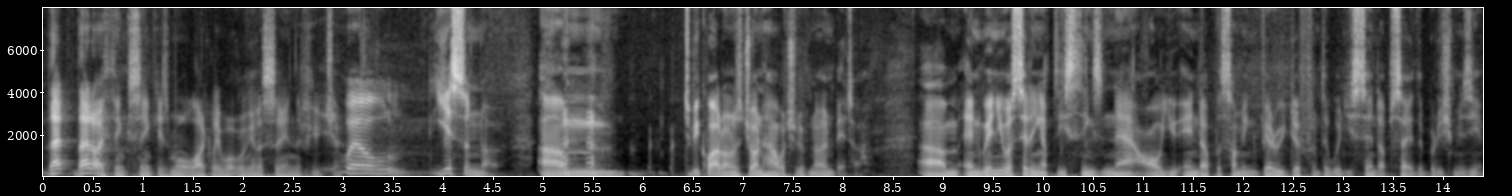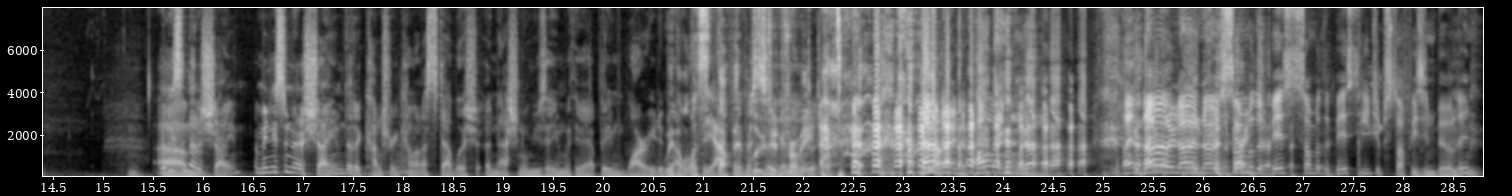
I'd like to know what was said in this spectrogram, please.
that, that I think, Sync, is more likely what we're going to see in the future. Well, yes and no. Um, to be quite honest, John Howard should have known better. Um, and when you are setting up these things now, you end up with something very different than when you send up, say, the British Museum. But isn't Um, that a shame? I mean, isn't it a shame that a country can't establish a national museum without being worried about all what the the, stuff activists looted are from gonna? Egypt. no, no, Napoleon looted it. They- they No, looted no, it no. from Some of the best, some of the best Egypt stuff is in Berlin.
